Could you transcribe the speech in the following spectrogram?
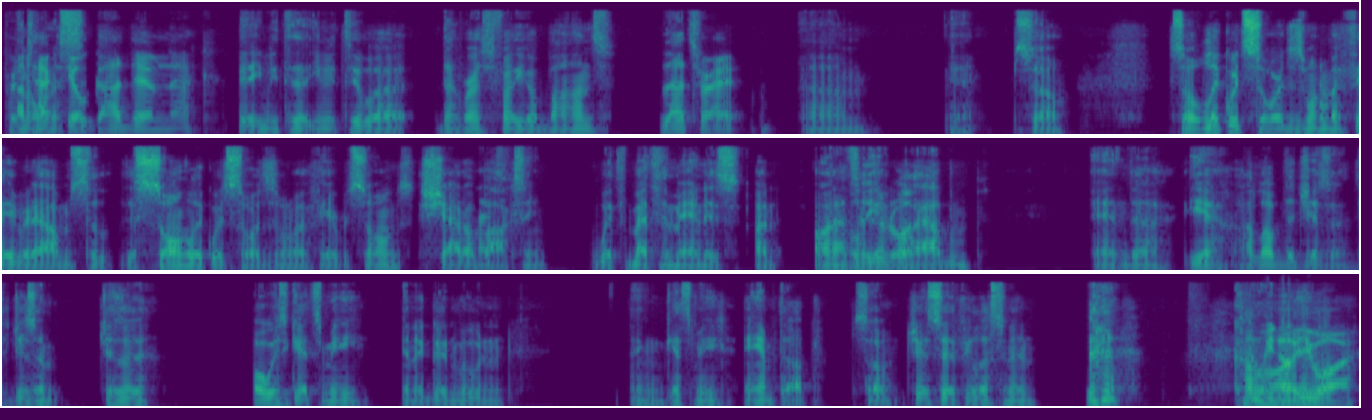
Protect your s- goddamn neck. Yeah, you need to you need to uh, diversify your bonds. That's right. Um, yeah. So, so Liquid Swords is one of my favorite albums. So the song Liquid Swords is one of my favorite songs. Shadow Nice. Boxing with Method Man is an unbelievable album. And uh, yeah, I love the GZA. The GZA, GZA always gets me in a good mood and, and gets me amped up. So GZA, if you're listening, come we know you are.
